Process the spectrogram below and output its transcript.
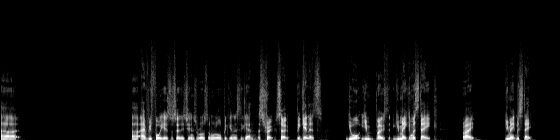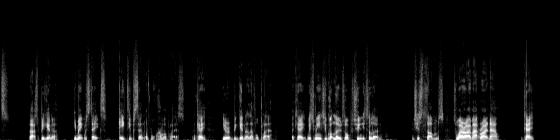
uh, uh, every four years or so, they change the rules, and we're all beginners again. That's true. So, beginners, you you both you make a mistake, right? You make mistakes. That's beginner you make mistakes. 80% of Warhammer players, okay? You're a beginner level player, okay? Which means you've got loads of opportunity to learn, which is thumbs. So where I'm at right now, okay?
